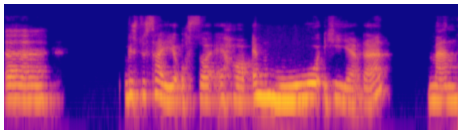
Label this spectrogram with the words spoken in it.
Eh, hvis du sier også jeg, har, 'jeg må ikke gjøre det', men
